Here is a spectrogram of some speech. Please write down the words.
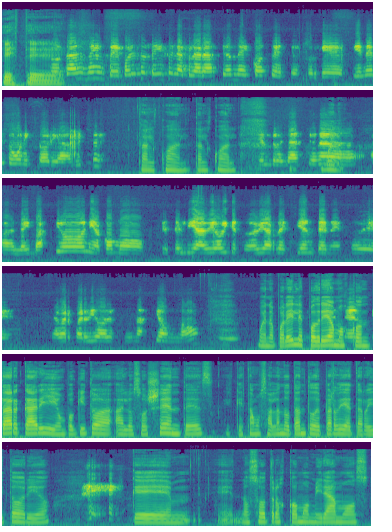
Este... Totalmente, por eso te hice la aclaración de escoceses, porque tienen toda una historia, ¿viste? Tal cual, tal cual. En relación a, la invasión y a cómo es el día de hoy que todavía resienten eso de, de haber perdido su nación, ¿no? Bueno, por ahí les podríamos contar, Cari, un poquito a, los oyentes, que, estamos hablando tanto de pérdida de territorio, que mm, eh, nosotros cómo miramos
